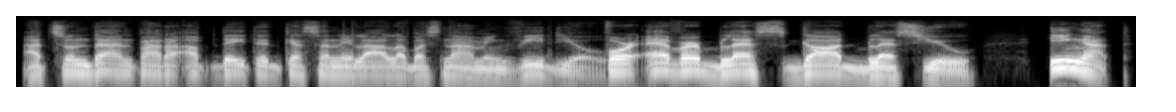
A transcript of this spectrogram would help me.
At sundan para updated ka sa nilalabas naming video. Forever bless God bless you. Ingat!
